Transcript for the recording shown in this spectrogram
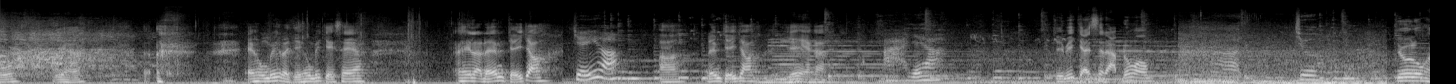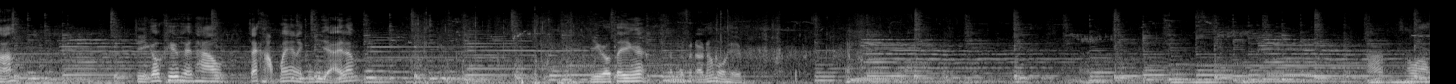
Ủa, vậy hả? em không biết là chị không biết chạy xe. Hay là để em chỉ cho? Chỉ hả? Ờ, để em chỉ cho, dễ ẹt à. À vậy hả? Chị biết chạy xe đạp đúng không? à, Chưa. Chưa luôn hả? Chị có khiếu thể thao, chắc học mấy cái này cũng dễ lắm Việc đầu tiên á, là mình phải đội nón bảo hiểm. Đó, xong rồi.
